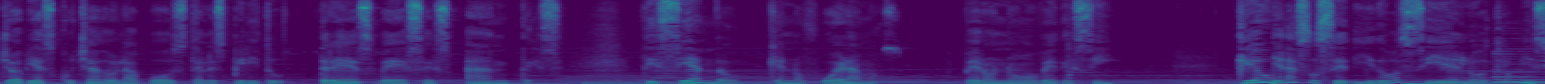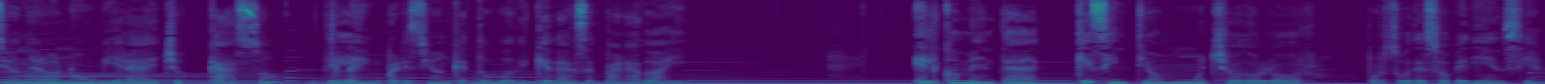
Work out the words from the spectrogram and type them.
Yo había escuchado la voz del Espíritu tres veces antes, diciendo que no fuéramos, pero no obedecí. ¿Qué hubiera sucedido si el otro misionero no hubiera hecho caso de la impresión que tuvo de quedar separado ahí? Él comenta que sintió mucho dolor por su desobediencia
